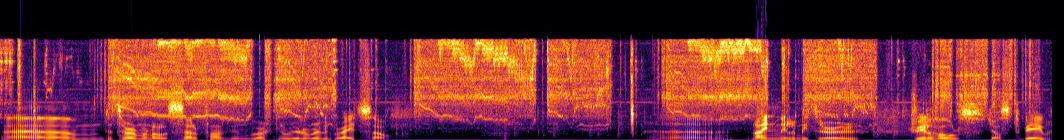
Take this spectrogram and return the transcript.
Um, the terminal itself has been working really really great so. Uh, 9 millimeter drill holes just to be able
